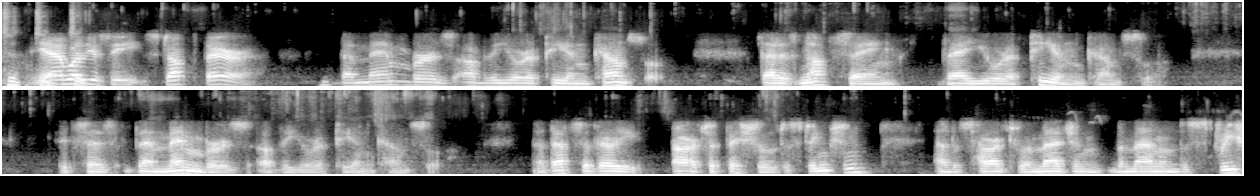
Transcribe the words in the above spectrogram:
To, to yeah, well, to, you see, stop there. The members of the European Council. That is not saying the European Council. It says the members of the European Council. Now, that's a very artificial distinction, and it's hard to imagine the man on the street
